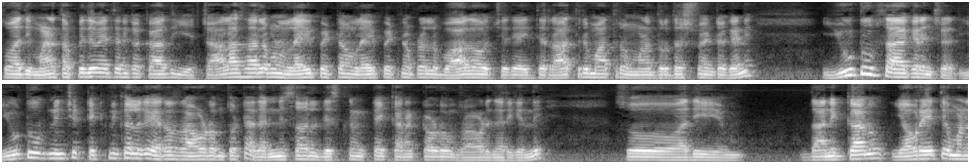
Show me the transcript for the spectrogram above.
సో అది మన తప్పిదమే కనుక కాదు. చాలాసార్లు మనం లైవ్ పెట్టాం లైవ్ పెట్టినప్పుడల్లా బాగా వచ్చేది. అయితే రాత్రి మాత్రం మన దురదృష్టం ఏంటో కానీ యూట్యూబ్ సహకరించలేదు. యూట్యూబ్ నుంచి టెక్నికల్గా ఎర్రర్ రావడంతో అది అన్నిసార్లు డిస్కనెక్ట్ అయ్యి కనెక్ట్ అవ్వడం రావడం జరిగింది. సో అది దానికి గాను ఎవరైతే మన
